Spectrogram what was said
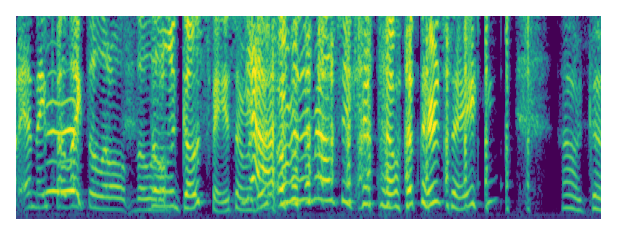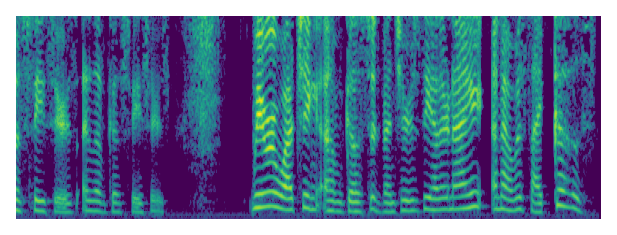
out, and they put like the little the the little. little ghost face over Yeah. their, over their mouth so you can't tell what they're saying. Oh, ghost facers. I love ghost facers. We were watching um, Ghost Adventures the other night, and I was like, Ghost,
